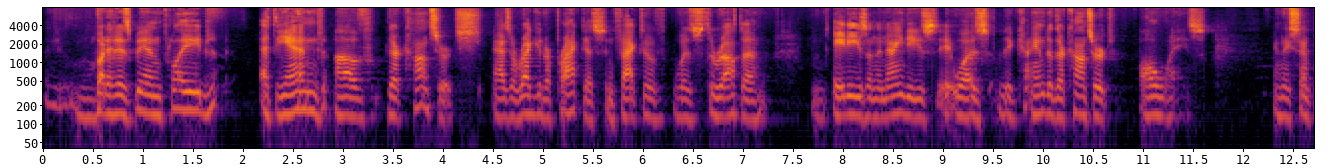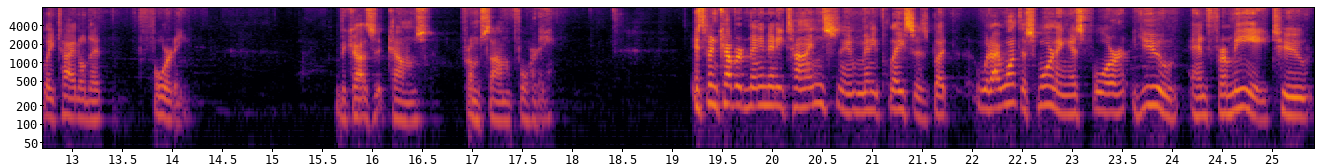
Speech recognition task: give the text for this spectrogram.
But it has been played at the end of their concerts as a regular practice. In fact, it was throughout the 80s and the 90s, it was the end of their concert always. And they simply titled it 40 because it comes from Psalm 40. It's been covered many, many times in many places, but what I want this morning is for you and for me to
